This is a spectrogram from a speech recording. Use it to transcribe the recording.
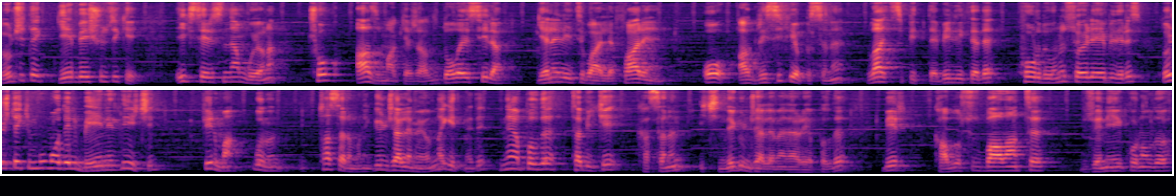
Logitech G502 ilk serisinden bu yana çok az makyaj aldı. Dolayısıyla genel itibariyle farenin o agresif yapısını Lightspeed ile birlikte de koruduğunu söyleyebiliriz. Logitech'in bu modeli beğenildiği için firma bunun tasarımını güncelleme yoluna gitmedi. Ne yapıldı? Tabii ki kasanın içinde güncellemeler yapıldı. Bir kablosuz bağlantı düzeneği konuldu.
